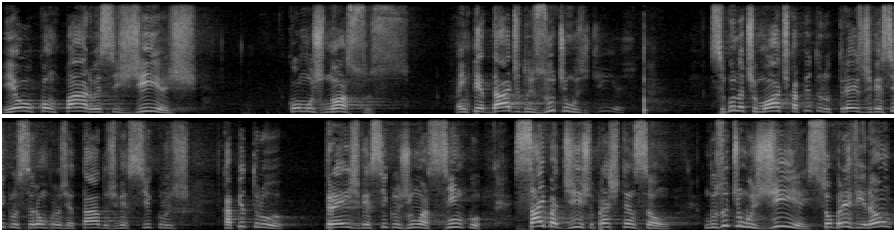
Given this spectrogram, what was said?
E eu comparo esses dias como os nossos a impiedade dos últimos dias. 2 Timóteo, capítulo 3, os versículos serão projetados, versículos, capítulo 3, versículos de 1 a 5. Saiba disto, preste atenção. Nos últimos dias sobrevirão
